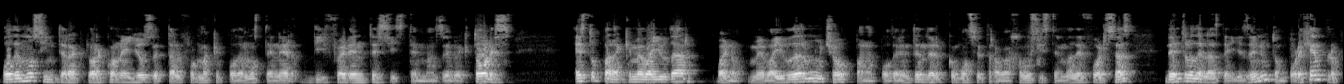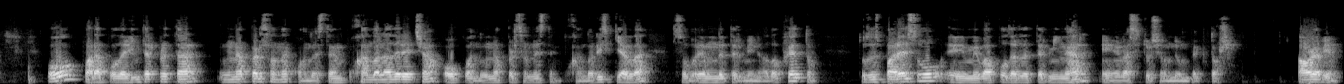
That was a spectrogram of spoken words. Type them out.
podemos interactuar con ellos de tal forma que podemos tener diferentes sistemas de vectores. ¿Esto para qué me va a ayudar? Bueno, me va a ayudar mucho para poder entender cómo se trabaja un sistema de fuerzas dentro de las leyes de Newton, por ejemplo, o para poder interpretar una persona cuando está empujando a la derecha o cuando una persona está empujando a la izquierda sobre un determinado objeto. Entonces, para eso eh, me va a poder determinar en la situación de un vector. Ahora bien,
